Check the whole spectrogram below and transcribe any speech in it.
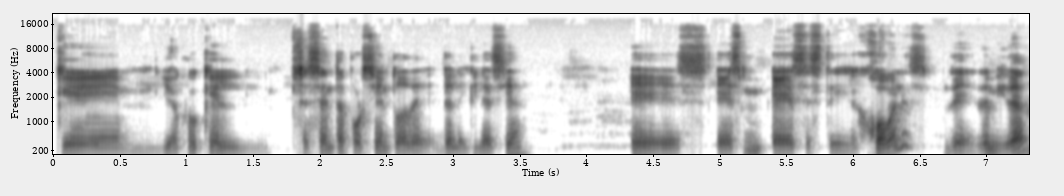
que yo creo que el 60% de, de, la iglesia es, es, es este, jóvenes de, de mi edad.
